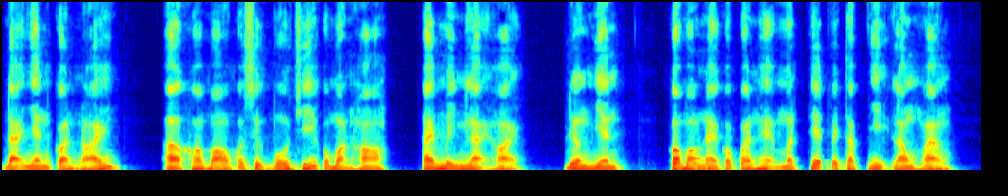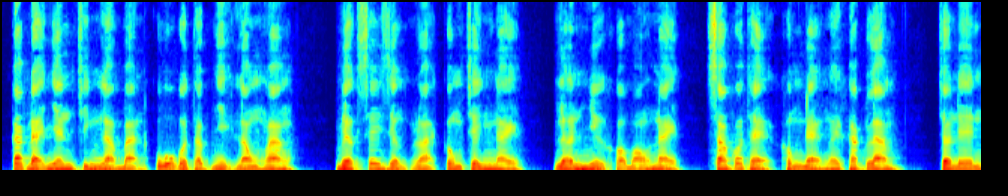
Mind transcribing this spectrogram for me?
đại nhân còn nói, ở kho báu có sự bố trí của bọn họ. Thái Minh lại hỏi, đương nhiên, kho báu này có quan hệ mật thiết với thập nhị Long Hoàng. Các đại nhân chính là bạn cũ của thập nhị Long Hoàng. Việc xây dựng loại công trình này, lớn như kho báu này, sao có thể không để người khác làm? Cho nên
